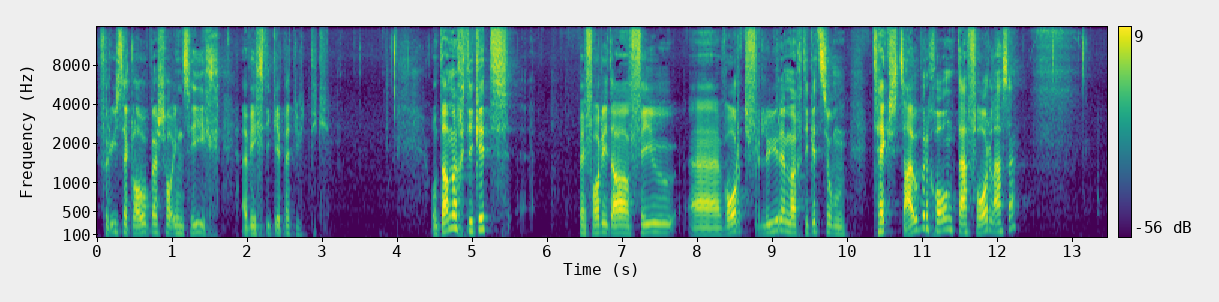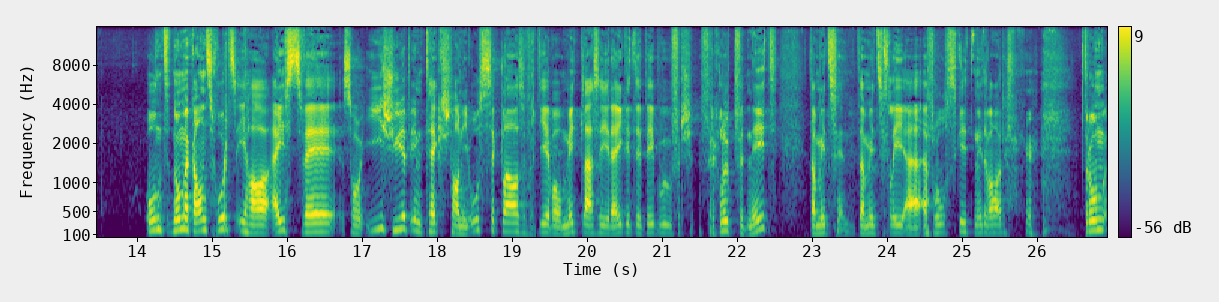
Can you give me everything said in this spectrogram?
für unseren Glauben schon in sich eine wichtige Bedeutung. Und da möchte ich jetzt, bevor ich da viel äh, Wort verliere, möchte ich jetzt zum Text selber kommen und den vorlesen. Und nur ganz kurz, ich habe ein, zwei so Einschübe im Text habe ich rausgelassen. Für die, die mitlesen, ihre eigene Bibel ver verklüpfen nicht, damit es ein bisschen äh, einen Fluss gibt, nicht wahr? Darum,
